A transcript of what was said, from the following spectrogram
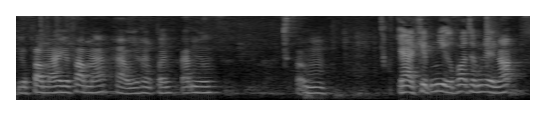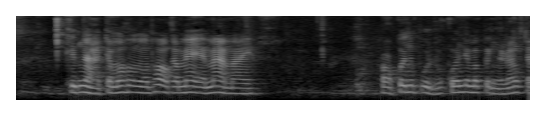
อย่าฟ้ามาอย่าฟ้ามาเผาอยู่ห่างกันแป๊บนึงอืมแค่คลิปนี้ก็พอสำเร็จเนาะคลิปหนาจะมาพบกับพ่อกับแม่เอ็มมาใหม่ขอบคุณญี่ปุ่นทุกคนที่มาเป็นกำลังใจ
